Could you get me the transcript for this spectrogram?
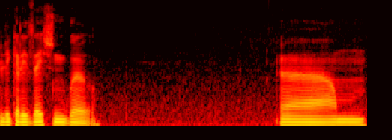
Legalization will. Ähm...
